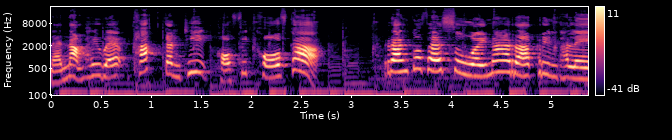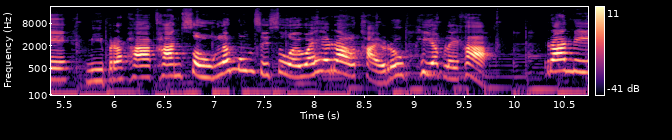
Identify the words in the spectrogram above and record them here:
แนะนำให้แวะพักกันที่ Coffee Cove ค่ะ ร้านกาแฟสวยน่ารักริมทะเล มีประภาคารสูงและมุมสวยๆ ไว้ให้เราถ่ายรูปเพียบเลยค่ะ ร้านนี้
